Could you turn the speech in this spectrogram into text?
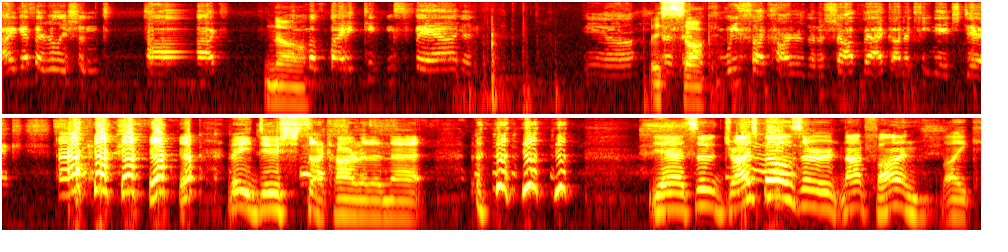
I guess I really shouldn't talk. no. I'm a Vikings fan, and yeah. They And- suck. and we suck harder than a shop vac on a teenage dick. they do suck harder than that. yeah, so dry spells are not fun. Like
